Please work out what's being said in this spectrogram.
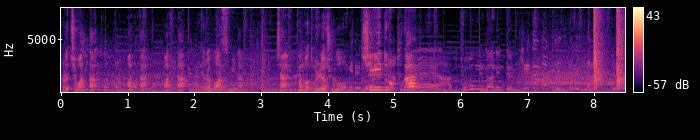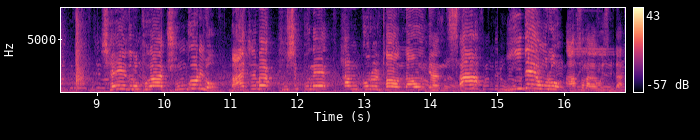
그렇죠. 왔다. 왔다. 왔다. 여러분 왔습니다. 자, 한번 돌려주고, 쉐이드로프가 네, 쉐이드로프가 중거리로 마지막 90분에 한 골을 더 넣으면서 2대 0으로 앞서 나가고 있습니다.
